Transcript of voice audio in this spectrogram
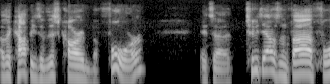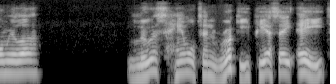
other copies of this card before. It's a 2005 Formula Lewis Hamilton rookie PSA 8.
